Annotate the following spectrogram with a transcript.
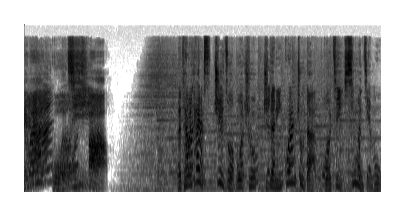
台湾国际报，The Taiwan Times 制作播出，值得您关注的国际新闻节目。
